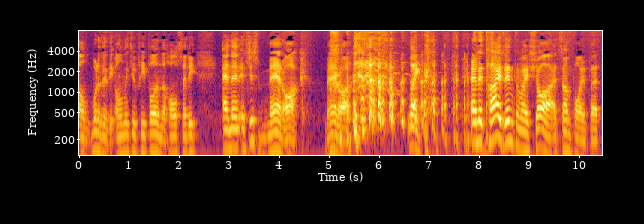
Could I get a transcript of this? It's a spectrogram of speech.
uh, what are they? The only two people in the whole city, and then it's just mad awk, mad awk. like, and it ties into my Shaw at some point, but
